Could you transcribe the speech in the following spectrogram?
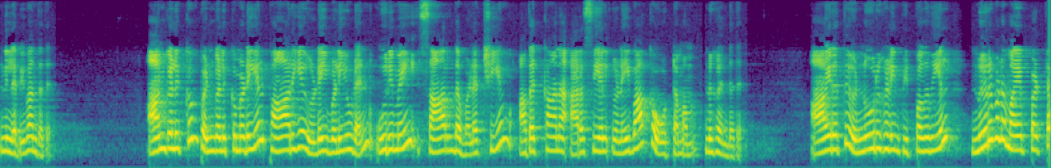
நிலவி வந்தது. ஆண்களுக்கும் பெண்களுக்கும் இடையில் பாரிய இடைவெளியுடன் உரிமை சார்ந்த வளர்ச்சியும் அதற்கான அரசியல் இணைவாக்க ஓட்டமும் நிகழ்ந்தது. ஆயிரத்து எண்ணூறுகளின் பிற்பகுதியில் நிறுவனமயப்பட்ட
